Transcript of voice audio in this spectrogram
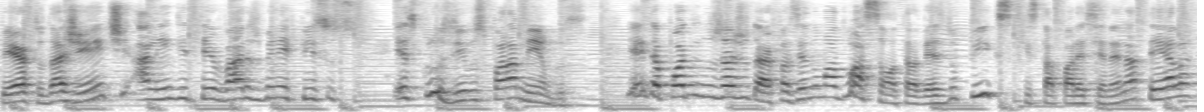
perto da gente, além de ter vários benefícios exclusivos para membros. E ainda pode nos ajudar fazendo uma doação através do Pix, que está aparecendo aí na tela,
